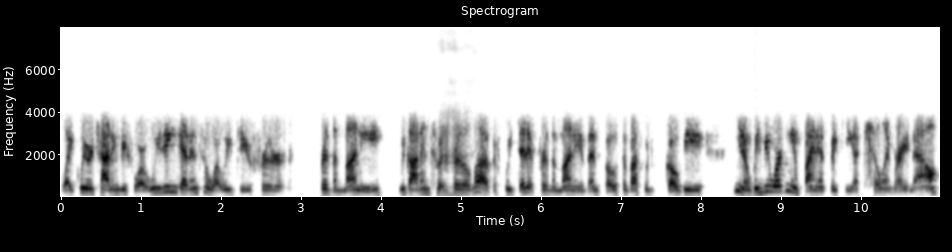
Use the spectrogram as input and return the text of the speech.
like we were chatting before, we didn't get into what we do for for the money. We got into it mm-hmm. for the mm-hmm. love. If we did it for the money, then both of us would go be, you know, we'd be working in finance making a killing right now.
